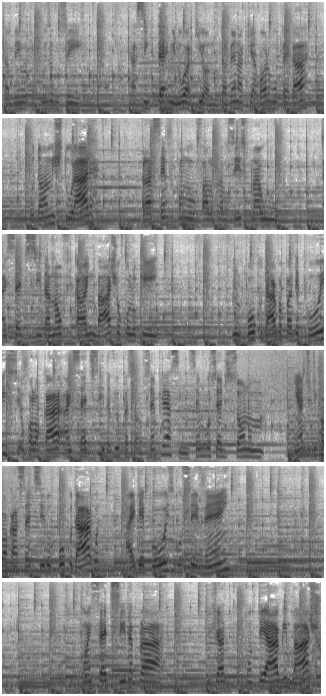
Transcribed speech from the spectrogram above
também outra coisa, você assim que terminou aqui, ó, não tá vendo aqui agora, eu vou pegar, vou dar uma misturada para sempre, como eu falo para vocês, para o a inseticida não ficar embaixo, eu coloquei um pouco d'água para depois eu colocar a inseticida, viu pessoal? Sempre é assim, sempre você adiciona e antes de colocar a inseticida um pouco d'água, aí depois você vem com a inseticida para já conter água embaixo,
